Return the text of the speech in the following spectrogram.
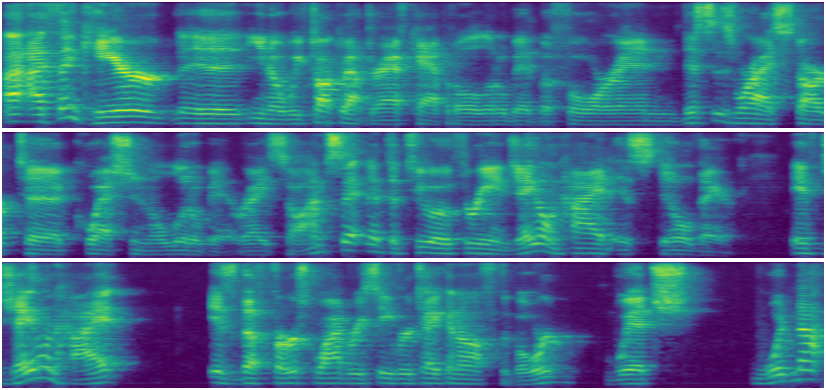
I, think here, uh, you know, we've talked about draft capital a little bit before, and this is where I start to question a little bit, right? So I'm sitting at the 203, and Jalin Hyatt is still there. If Jalin Hyatt is the first wide receiver taken off the board, which would not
